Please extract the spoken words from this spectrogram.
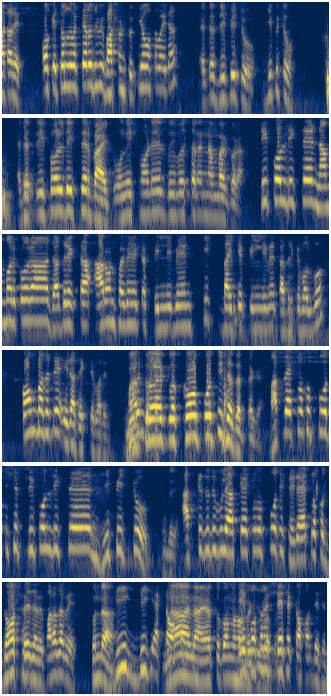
বাটারের ওকে চলো এবার তেরো জিবি ভার্সন টু কি অবস্থা ভাই এটা? এটা জিপি টু জিপি টু এটা ট্রিপল ডিক্সের বাইক উনিশ মডেল দুই বছরের নাম্বার করা। ট্রিপল ডিক্সের নাম্বার করা যাদের একটা আর ওয়ান ফাইভ এর একটা ফিল নেবেন কিট বাইকের ফিল নেবেন তাদেরকে বলব কম বাজেটে এটা দেখতে পারেন। মাত্র এক লক্ষ পঁচিশ হাজার টাকা। মাত্র এক লক্ষ পঁচিশে ট্রিপল ডিক্সের জিপি টু আজকে যদি বলি আজকে এক লক্ষ পঁচিশ না, এটা এক লক্ষ দশ হয়ে যাবে পারা যাবে। কোনটা? বিগ বিগ একটা না না এত কমে এই বছরের শেষ একটা অফার দিয়ে দেন।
